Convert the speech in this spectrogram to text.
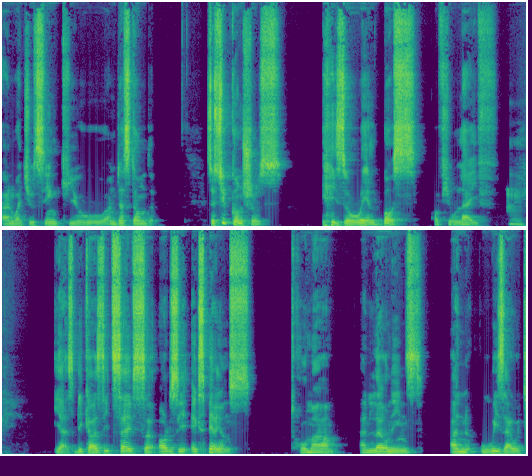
and what you think you understand. The subconscious is the real boss of your life. Mm. Yes, because it saves uh, all the experience, trauma, and learnings and without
